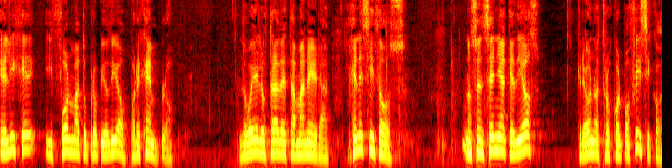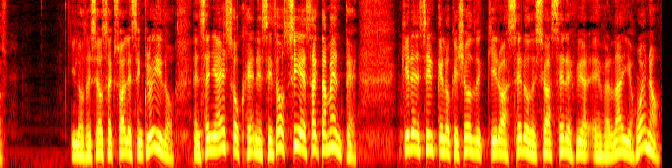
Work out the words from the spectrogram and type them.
elige y forma tu propio Dios. Por ejemplo, lo voy a ilustrar de esta manera. Génesis 2, nos enseña que Dios creó nuestros cuerpos físicos y los deseos sexuales incluidos. ¿Enseña eso Génesis 2? Sí, exactamente. ¿Quiere decir que lo que yo quiero hacer o deseo hacer es, verdad y es bueno?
